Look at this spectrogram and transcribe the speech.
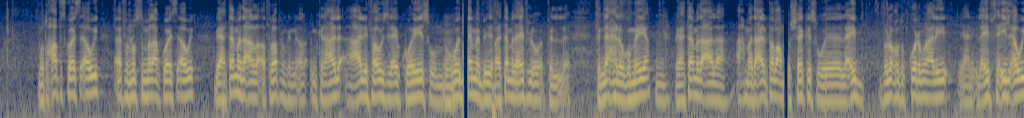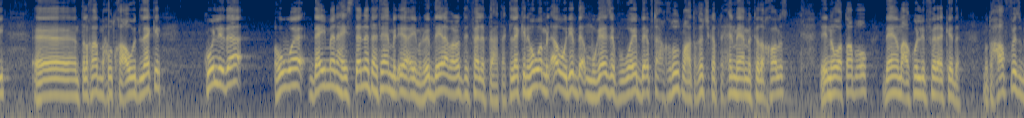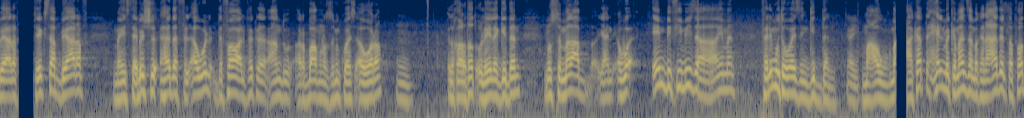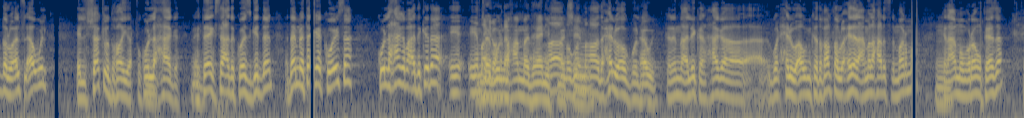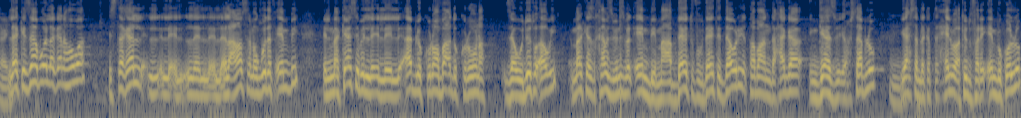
متحفظ كويس قوي قافل نص الملعب كويس قوي بيعتمد على الأطراف. يمكن يمكن علي, فوزي لعيب كويس وهو دايما بي- بيعتمد عليه في في, في الناحية الهجومية. بيعتمد على أحمد علي طبعا مشاكس ولعيب في لغة الكورة بنقول عليه يعني لعيب ثقيل قوي. آه انطلاقات محمود قعود لكن كل ده هو دايما هيستنى أنت هتعمل إيه يا أيمن ويبدأ يلعب على رد الفعل بتاعتك. لكن هو من الأول يبدأ مجازف وهو يبدأ يفتح الخطوط ما أعتقدش كابتن حلمي يعمل كده خالص لأن هو طبعه دايما مع كل الفرق كده. متحفظ بيعرف يكسب بيعرف ما يستقبلش هدف في الأول. دفاعه على فكرة عنده أربعة منظمين كويس قوي ورا. الغلطات قليلة جدا. نص الملعب يعني هو إنبي فيه ميزة يا أيمن فريق متوازن جدا. أيوه. مع مع كابتن حلمي كمان زي ما كان عادل تفضل وقال في الأول الشكل اتغير في كل حاجة. نتائج ساعدت كويس جدا. دايما نتائج كويسة كل حاجة بعد كده هي هي ده جول. محمد هاني في آه ماتش. آه ده حلو قوي الجول ده. اتكلمنا عليه كان حاجة جول حلو قوي يمكن الغلطة الوحيدة اللي عملها حارس المرمى كان عامل مباراة ممتازة. أيوة. لكن زي ما بقول لك أنا هو استغل ال- ال- ال- ال- العناصر الموجوده في إنبي. المكاسب اللي, قبل الكورونا وبعد الكورونا زودته قوي المركز الخامس بالنسبة لإنبي مع بدايته في بداية الدوري طبعا ده حاجة إنجاز يحسب له يحسب لكابتن حلمي واكيد فريق إنبي كله.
